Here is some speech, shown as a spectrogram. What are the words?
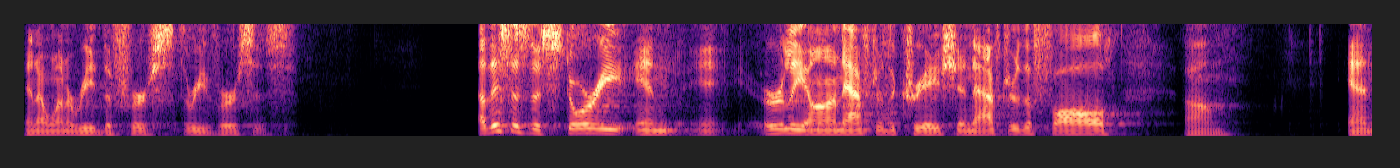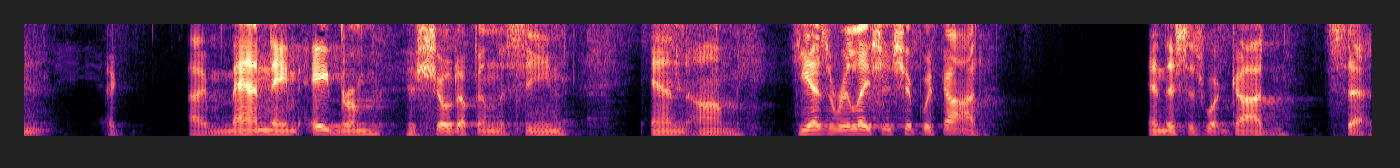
and I want to read the first three verses. Now, this is the story in, in early on after the creation, after the fall, um, and a man named Abram has showed up in the scene, and um, he has a relationship with God. And this is what God said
